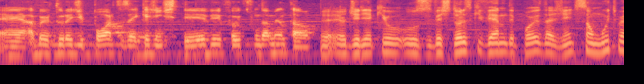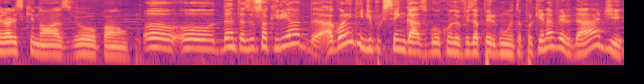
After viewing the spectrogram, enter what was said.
é, abertura de portas aí que a gente teve foi fundamental. Eu, eu diria que os investidores que vieram depois da gente são muito melhores que nós, viu, Paulo? Ô, ô Dantas, eu só queria... Agora eu entendi porque você engasgou quando eu fiz a pergunta, porque na verdade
